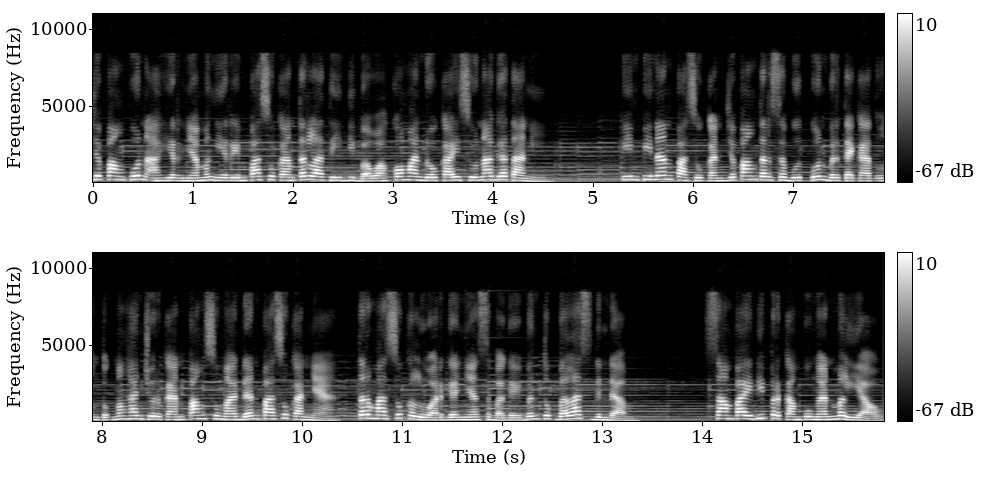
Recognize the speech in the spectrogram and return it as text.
Jepang pun akhirnya mengirim pasukan terlatih di bawah komando Kaisu Nagatani. Pimpinan pasukan Jepang tersebut pun bertekad untuk menghancurkan Pang Suma dan pasukannya, termasuk keluarganya sebagai bentuk balas dendam. Sampai di perkampungan Meliau,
